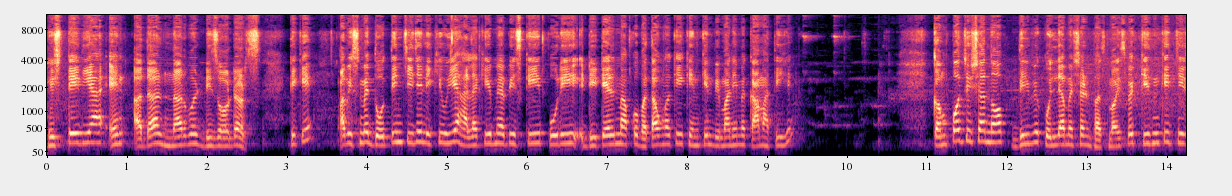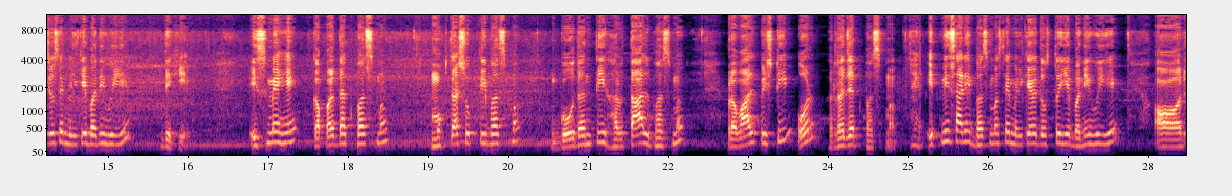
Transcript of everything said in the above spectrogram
hysteria and other nerve disorders ठीक है? अब इसमें दो तीन चीज़ें लिखी हुई है। हालाँकि मैं अभी इसकी पूरी डिटेल में आपको बताऊँगा कि किन किन बीमारी में काम आती है। कंपोजिशन ऑफ़ दिव्य कुल्या मिश्रण भस्म। इसमें किन किन चीज़ों से मिलकर बनी हुई है? देखिए, इसमें है कपरदक भस्म, मुक्ता शुक्ति भस्म, गोदंती हरताल भस्म, प्रवाल पिष्टी और रजत भस्म। इतनी सारी भस्म से मिलकर दोस्तों ये बनी हुई है और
